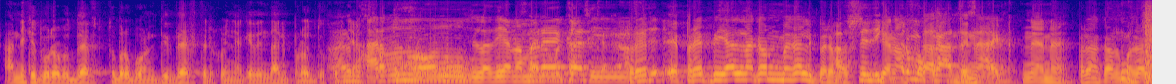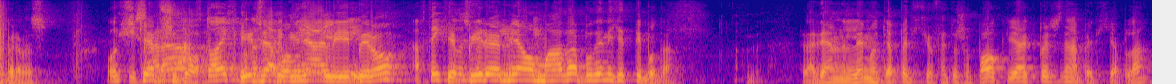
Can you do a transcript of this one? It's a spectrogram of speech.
Αν είχε τον προπονητή- τον προπονητή δεύτερη χρονιά και δεν ήταν η πρώτη χρονιά. Άρα του χρόνου δηλαδή αναμένουμε θα είναι κάτι. Πρέπει, ε, πρέπει οι άλλοι να κάνουν μεγάλη υπέρβαση Αυθεντικοί για να φτάσουν τρομοκράτες, την ναι. ΑΕΚ. Ναι, ναι, πρέπει να κάνουν μεγάλη υπέρβαση. Όχι, Σκέψου άρα το. αυτό έχει Ήρθε από ποδοσφαιρική μια άλλη λογική. ήπειρο Αυτό έχει και πήρε ποδοσφαιρική μια λογική. ομάδα που δεν είχε τίποτα. Δηλαδή, αν λέμε ότι απέτυχε φέτος ο Πάοκ, η ΑΕΚ πέρσι δεν απέτυχε απλά.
